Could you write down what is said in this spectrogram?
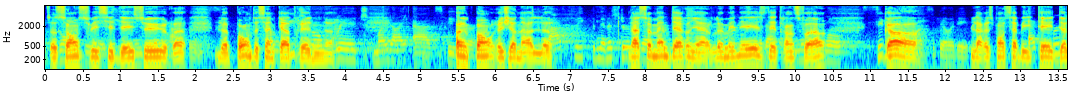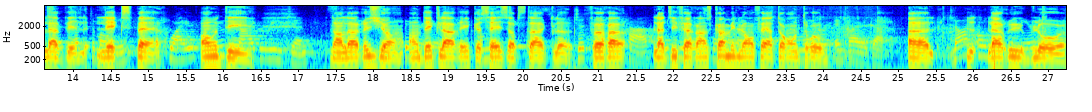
se sont suicidées sur euh, le pont de Sainte-Catherine, un pont régional. La semaine dernière, le ministre des Transports a la responsabilité de la ville. L'expert ont dit dans la région ont déclaré que ces obstacles feront la différence comme ils l'ont fait à Toronto, à la rue Bloor.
